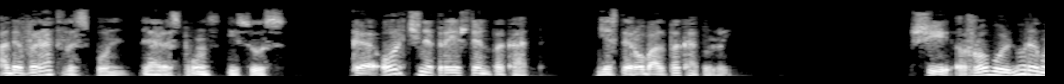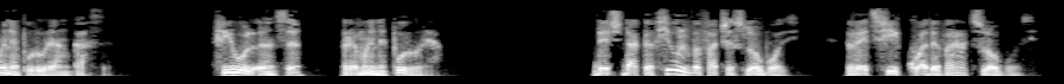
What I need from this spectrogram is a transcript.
adevărat vă spun, le-a răspuns Isus, că oricine trăiește în păcat este rob al păcatului. Și robul nu rămâne pururea în casă. Fiul însă rămâne pururea. Deci dacă fiul vă face slobozi, veți fi cu adevărat slobozi.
